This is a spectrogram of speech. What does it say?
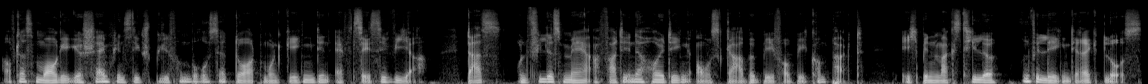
auf das morgige Champions League-Spiel von Borussia Dortmund gegen den FC Sevilla. Das und vieles mehr erfahrt ihr in der heutigen Ausgabe BVB Kompakt. Ich bin Max Thiele und wir legen direkt los.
